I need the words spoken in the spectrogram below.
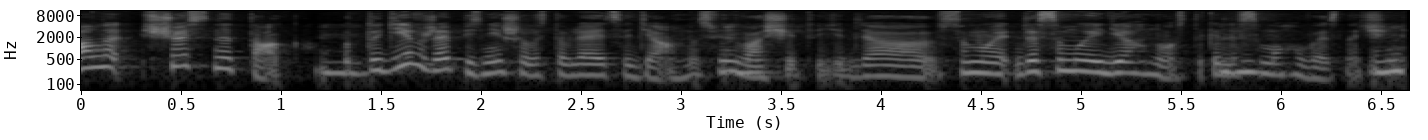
але щось не так. Мгм. От тоді вже пізніше виставляється діагноз. Він Мгм. важчий тоді для самої, для самої діагностики, для Мгм. самого визначення.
